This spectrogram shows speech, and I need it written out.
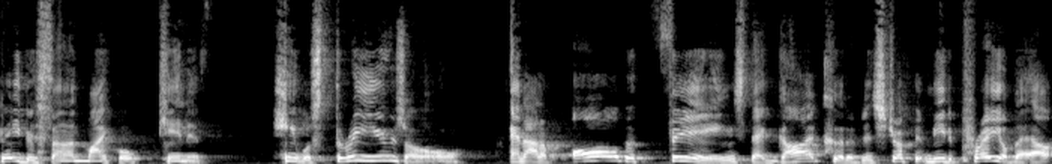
baby son, Michael Kenneth. He was three years old. And out of all the things that God could have instructed me to pray about,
